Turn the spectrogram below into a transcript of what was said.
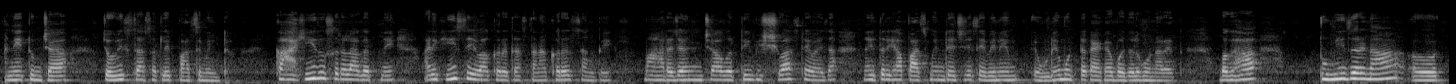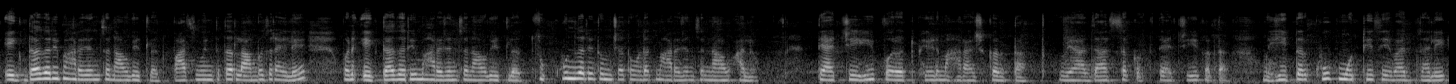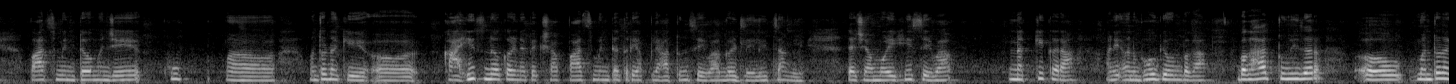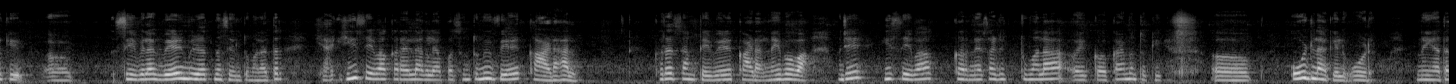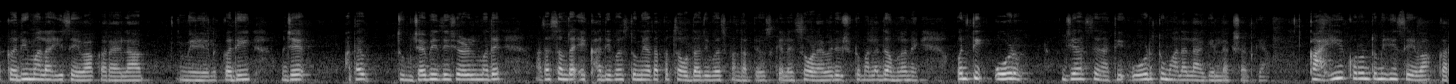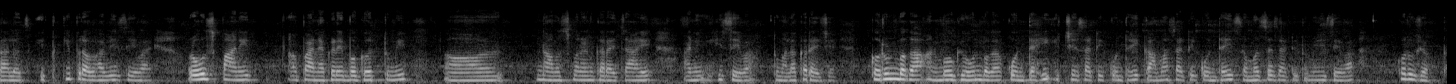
आणि तुमच्या चोवीस तासातले पाच मिनटं. काही दुसरं लागत नाही. आणि ही सेवा करत असताना खरंच सांगते महाराजांच्यावरती विश्वास ठेवायचा नाहीतर ह्या पाच मिनटाच्या सेवेने एवढे मोठं काय काय बदल होणार आहेत. बघा तुम्ही जर ना एकदा जरी महाराजांचं नाव घेतलं पाच मिनटं तर लांबच राहिले पण एकदा जरी महाराजांचं नाव घेतलं चुकून जरी तुमच्या तोंडात महाराजांचं नाव आलं त्याचीही परतफेड महाराज करतात. व्याजासकट त्याचीही करतात. मग ही तर खूप मोठी सेवा झाली. पाच मिनटं म्हणजे खूप म्हणतो ना की काहीच न करण्यापेक्षा पाच मिनटं तरी आपल्या हातून सेवा घडलेली चांगली. त्याच्यामुळे ही सेवा नक्की करा आणि अनुभव घेऊन बघा. बघा तुम्ही जर म्हणतो ना की सेवेला वेळ मिळत नसेल तुम्हाला तर ह्या ही सेवा करायला लागल्यापासून तुम्ही वेळ काढाल. खरंच सांगते वेळ काढाल. नाही बाबा म्हणजे ही सेवा करण्यासाठी तुम्हाला एक काय म्हणतो की ओढ लागेल ओढ. नाही आता कधी मला ही सेवा करायला मिळेल? कधी म्हणजे आता तुमच्या बिझी शेड्यूलमध्ये आता समजा एखाद दिवस तुम्ही आता चौदा दिवस पंधरा दिवस केला आहे सोळाव्या दिवशी तुम्हाला जमलं नाही पण ती ओढ जी असते ना ती ओढ तुम्हाला लागेल लक्षात घ्या. काही करून तुम्ही ही सेवा करालच. इतकी प्रभावी सेवा आहे. रोज पाणी पाण्याकडे बघत तुम्ही नामस्मरण करायचं आहे आणि ही सेवा तुम्हाला करायची आहे. करून बघा अनुभव घेऊन बघा कोणत्याही इच्छेसाठी कोणत्याही कामासाठी कोणत्याही समस्येसाठी तुम्ही ही सेवा करू शकता.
